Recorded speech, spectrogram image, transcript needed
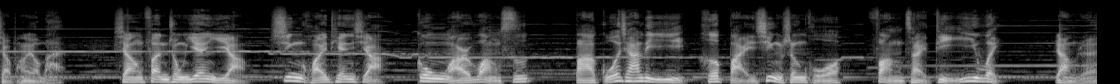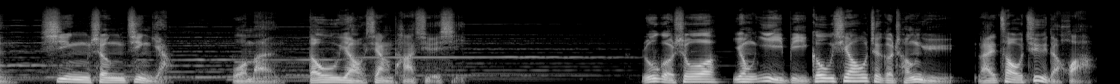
小朋友们，像范仲淹一样心怀天下、公而忘私，把国家利益和百姓生活放在第一位，让人心生敬仰。我们。都要向他学习。如果说用“一笔勾销”这个成语来造句的话，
